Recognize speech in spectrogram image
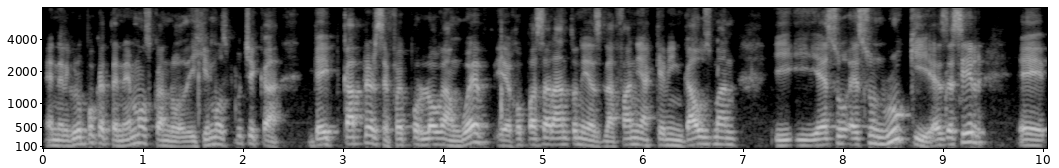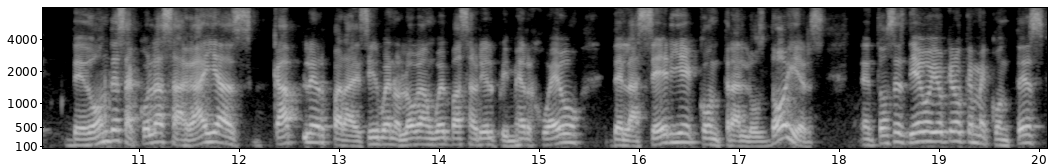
en el grupo que tenemos cuando dijimos, puchica, Gabe Kapler se fue por Logan Webb y dejó pasar a Anthony Slafani a Kevin Gaussman y, eso es un rookie, es decir, eh, ¿de dónde sacó las agallas Kapler para decir, bueno, Logan Webb va a abrir el primer juego de la serie contra los Dodgers? Entonces, Diego, yo creo que me contés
